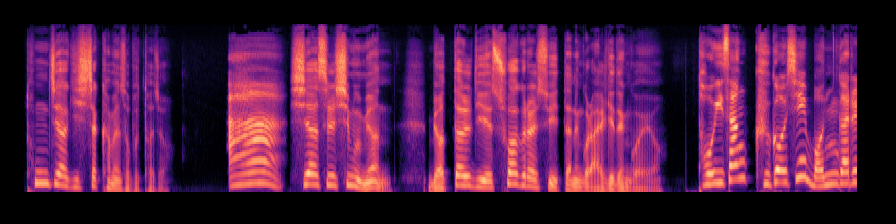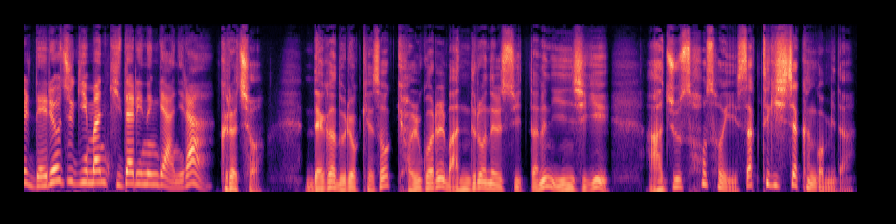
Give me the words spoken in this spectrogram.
통제하기 시작하면서부터죠. 아, 씨앗을 심으면 몇 달 뒤에 수확을 할 수 있다는 걸 알게 된 거예요. 더 이상 그것이 뭔가를 내려주기만 기다리는 게 아니라 그렇죠. 내가 노력해서 결과를 만들어낼 수 있다는 인식이 아주 서서히 싹트기 시작한 겁니다.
